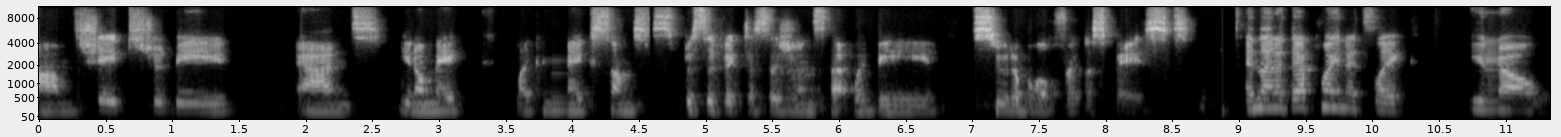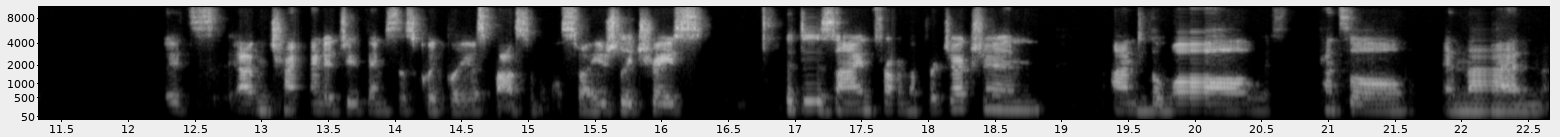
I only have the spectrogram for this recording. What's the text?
um, shapes should be and you know make like make some specific decisions that would be suitable for the space and then at that point it's like you know it's i'm trying to do things as quickly as possible so i usually trace the design from the projection onto the wall with pencil and then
